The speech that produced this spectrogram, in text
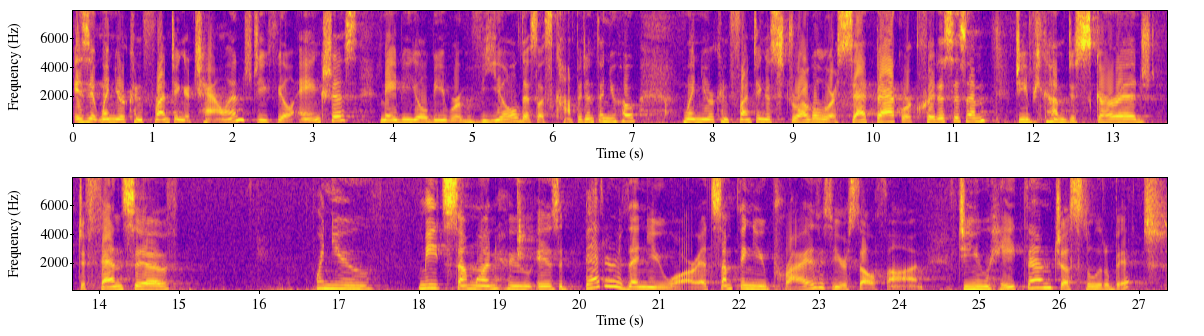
Is it when you're confronting a challenge? Do you feel anxious? Maybe you'll be revealed as less competent than you hope when you're confronting a struggle or a setback or criticism? Do you become discouraged, defensive? When you meet someone who is better than you are at something you prize yourself on, do you hate them just a little bit?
